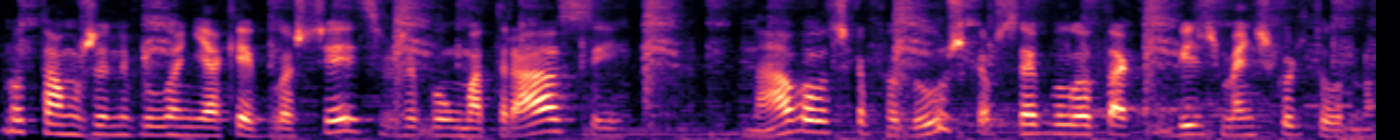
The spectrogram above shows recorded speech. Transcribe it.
Ну там вже не було ніяких блощиць, вже був матрас і наволочка, подушка, все було так більш-менш культурно.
